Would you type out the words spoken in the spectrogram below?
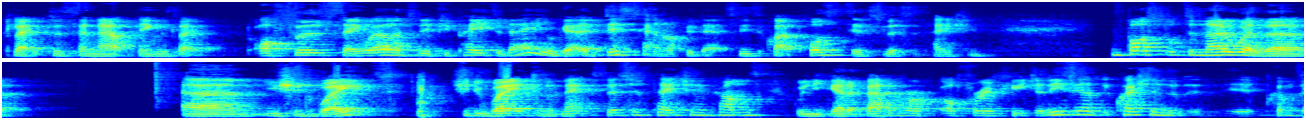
collectors send out things like offers, say, well, if you pay today, you'll get a discount off your debt. So these are quite positive solicitations. It's impossible to know whether Um, you should wait. Should you wait until the next solicitation comes? Will you get a better offer in future? These are the questions that it becomes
